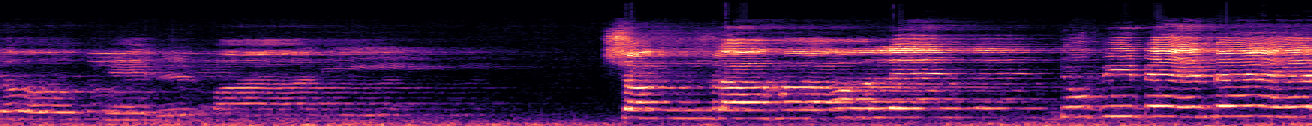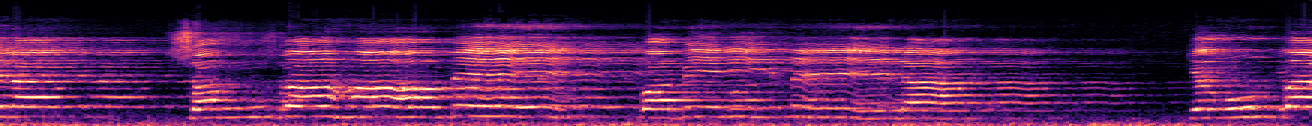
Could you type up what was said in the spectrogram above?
চোখের পানি সন্ধ্যা হলে ডুবিবে বেলা সঙ্গ হবে কবিরি মেলা কেউ বা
